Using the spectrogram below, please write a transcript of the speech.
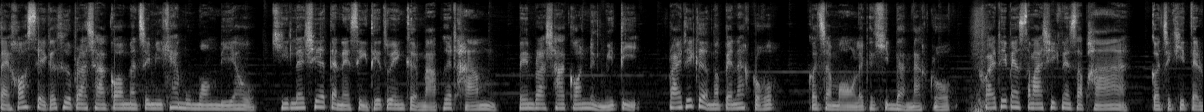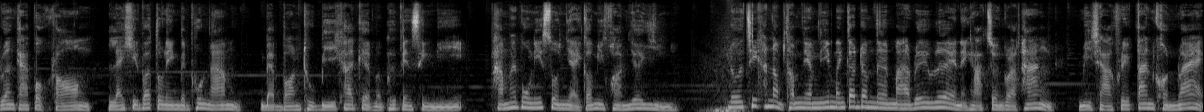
แต่ข้อเสียก็คือประชากรมันจะมีแค่มุมมองเดียว คิดและเชื่อแต่ในสิ่งที่ตัวเองเกิดมาเพื่อทำเป็นประชากรหนึ่งมิติ ใครที่เกิดมาเป็นนักรบก็จะมองและก็คิดแบบนักรบ ใครที่เป็นสมาชิกในสภา ก็จะคิดแต่เรื่องการปกครอง และคิดว่าตัวเองเป็นผู้นำแบบบอลทูบีค่าเกิดมาเพื่อเป็นสิ่งนี้ทำให้พวกนี้ส่วนใหญ่ก็มีความเย่อหยิ่ง โดยที่ขนบธรรมเนียมนี้มันก็ดำเนินมาเรื่อยๆนะครับจนกระทั่ง มีชาวคริปตันคนแรก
